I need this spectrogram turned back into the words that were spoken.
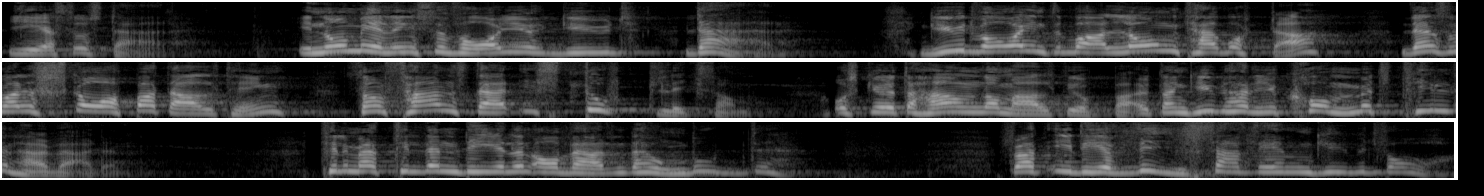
Jesus där. I någon mening så var ju Gud där. Gud var inte bara långt här borta, den som hade skapat allting, som fanns där i stort liksom och skulle ta hand om alltihopa, utan Gud hade ju kommit till den här världen. Till och med till den delen av världen där hon bodde. För att i det visa vem Gud var.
